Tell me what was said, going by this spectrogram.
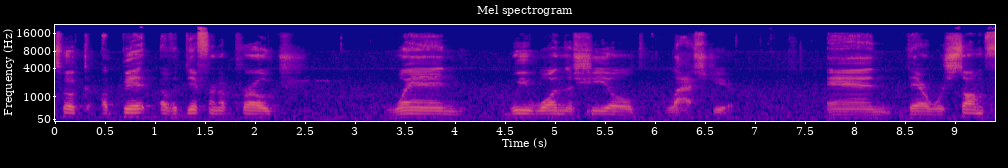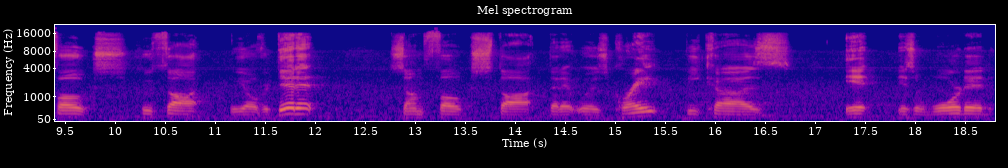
took a bit of a different approach when we won the Shield last year. And there were some folks who thought we overdid it. Some folks thought that it was great because it is awarded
